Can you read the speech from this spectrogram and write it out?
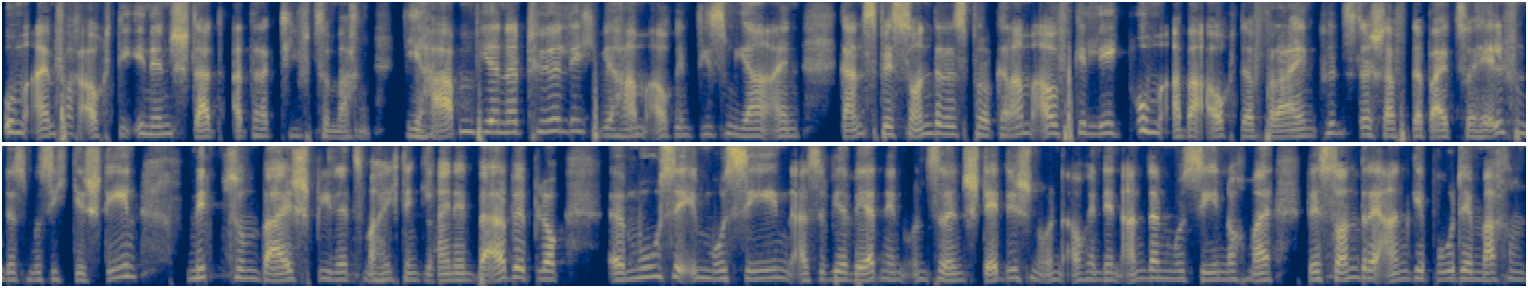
um einfach auch die Innenstadt attraktiv zu machen. Die haben wir natürlich, wir haben auch in diesem Jahr ein ganz besonderes Programm aufgelegt, um aber auch der freien Künstlerschaft dabei zu helfen, das muss ich gestehen. Mit zum Beispiel, jetzt mache ich den kleinen Werbeblock, äh, Muse im Museen. Also wir werden in unseren städtischen und auch in den anderen Museen nochmal besondere Angebote machen.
